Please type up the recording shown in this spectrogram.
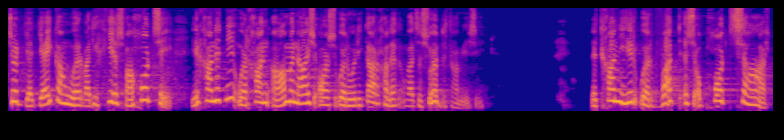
sodat jy kan hoor wat die Gees van God sê. Hier gaan dit nie oor gaan harmonize ons oor hoe die kar gaan wat se soort dit gaan wees nie. Dit gaan hier oor wat is op God se hart.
